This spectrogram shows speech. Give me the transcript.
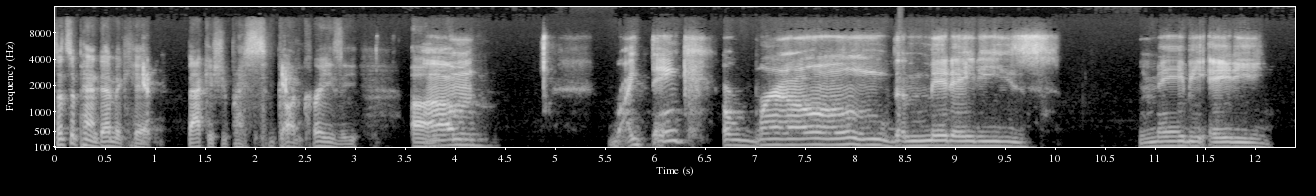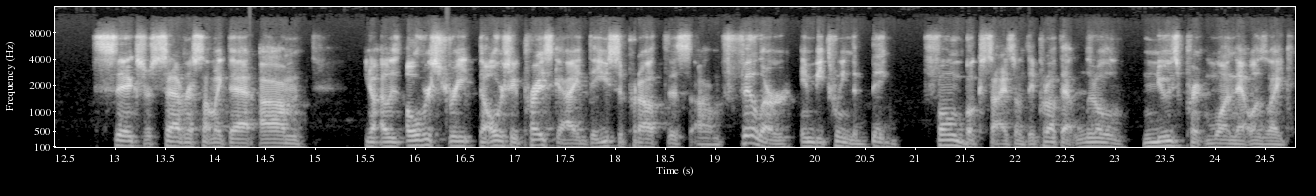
since the pandemic hit, yep. back issue prices have gone yep. crazy. Um, um, I think around the mid 80s, maybe six or seven or something like that. Um, you know, I was Overstreet, the Overstreet Price Guide. They used to put out this um, filler in between the big phone book size ones. They put out that little newsprint one that was like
